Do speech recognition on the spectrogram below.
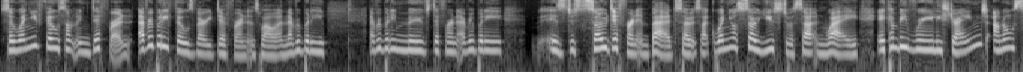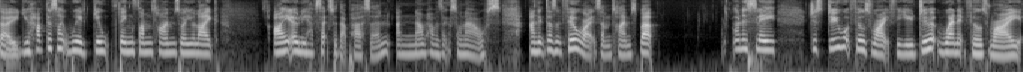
So when you feel something different, everybody feels very different as well. And everybody, everybody moves different. Everybody is just so different in bed. So it's like when you're so used to a certain way, it can be really strange. And also, you have this like weird guilt thing sometimes where you're like, I only have sex with that person and now I'm having sex with someone else. And it doesn't feel right sometimes. But honestly, just do what feels right for you. Do it when it feels right.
